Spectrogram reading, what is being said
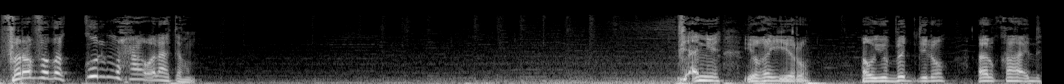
فرفض كل محاولاتهم. أن يغيروا أو يبدلوا القائد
